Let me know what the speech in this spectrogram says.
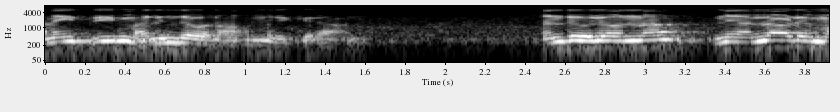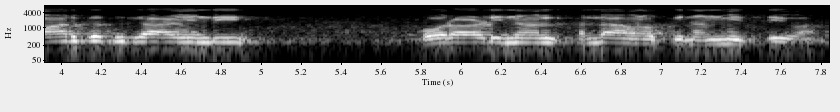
அனைத்தையும் அறிந்தவனாகவும் இருக்கிறான். நன்றி உள்ளவனா நீ அல்லாவுடைய மார்க்கத்துக்காக வேண்டி போராடினால் அல்லாஹ் அவனுக்கு நன்மை செய்வான்.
